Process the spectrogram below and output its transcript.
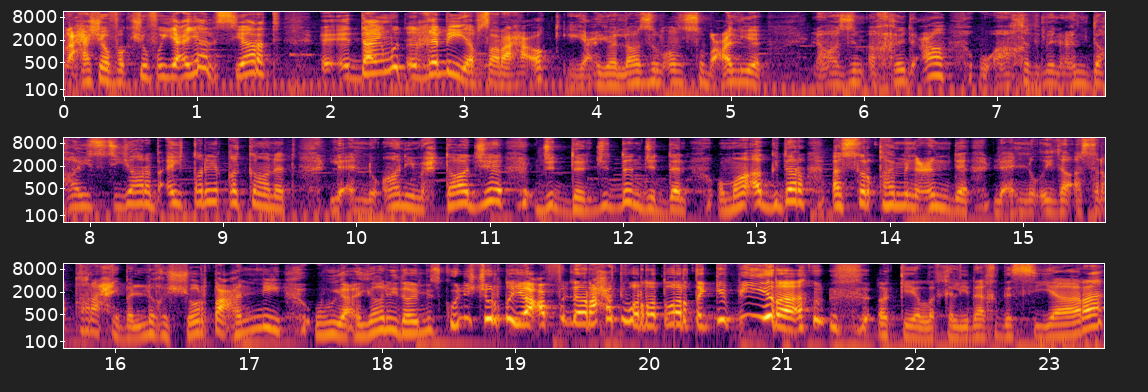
راح أشوفك. شوفوا يا عيال سيارة ال diamond غبية بصراحة. okay يا عيال لازم أنصب عليه. لازم اخدعه وأخذ من عنده هاي السيارة بأي طريقة كانت لأنه أني محتاجها جدا جدا جدا وما أقدر أسرقها من عنده لأنه إذا أسرقها راح يبلغ الشرطة عني ويا عيال اذا يمسكون الشرطة يا عفنا راح أتورط ورطة كبيرة. okay يلا خلينا ناخذ السيارة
